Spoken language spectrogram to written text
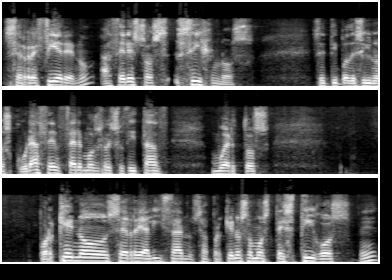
se refiere ¿no? a hacer esos signos, ese tipo de signos, curad enfermos, resucitad muertos, ¿por qué no se realizan, o sea, por qué no somos testigos, eh?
